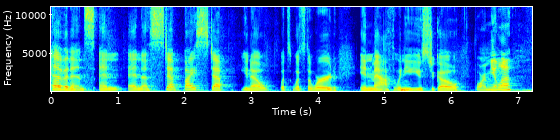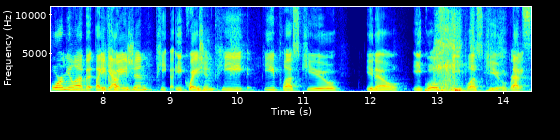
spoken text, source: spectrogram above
evidence and and a step by step, you know, what's what's the word in math when you used to go Formula. formula, but like yeah, Equation. P, equation P P plus Q, you know, equals P plus Q. Right. That's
